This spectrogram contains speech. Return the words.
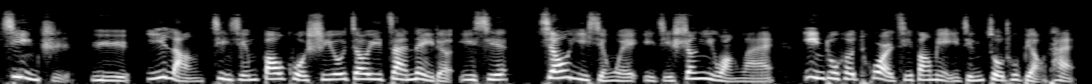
禁止与伊朗进行包括石油交易在内的一些。交易行为以及生意往来，印度和土耳其方面已经做出表态，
